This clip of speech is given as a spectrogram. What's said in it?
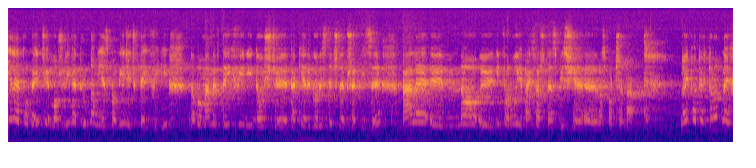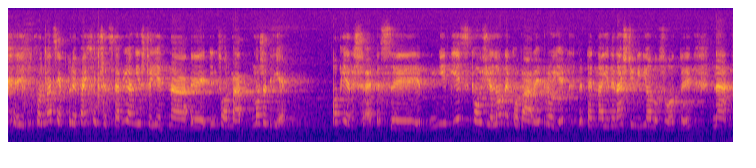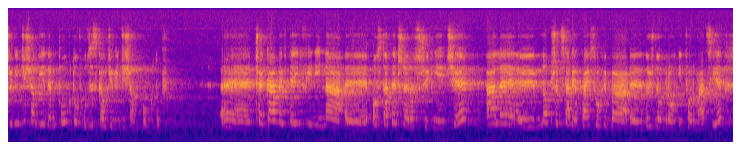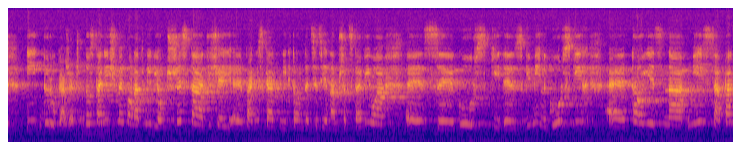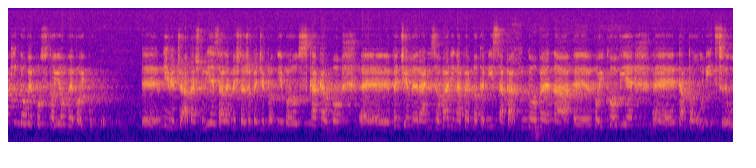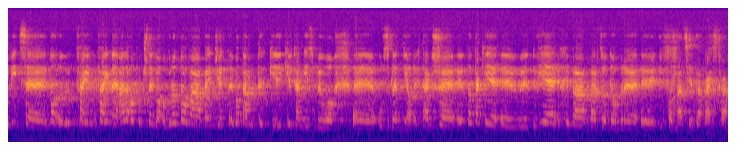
Ile to będzie możliwe, trudno mi jest powiedzieć w tej chwili, no bo mamy w tej chwili dość e, takie rygorystyczne przepisy, ale no, y, informuję Państwa, że ten spis się e, rozpoczyna. No i po tych trudnych y, informacjach, które Państwu przedstawiłam, jeszcze jedna y, informacja, może dwie. Po pierwsze, z y, niebiesko-zielone kowary, projekt ten na 11 milionów złotych, na 91 punktów uzyskał 90 punktów. E, Czekamy w tej chwili na e, ostateczne rozstrzygnięcie, ale e, no, przedstawiam Państwu chyba dość dobrą informację. I druga rzecz, dostaliśmy ponad milion trzysta, dzisiaj e, pani skarbnik tą decyzję nam przedstawiła, e, z, górski, e, z gmin górskich. To jest na miejsca parkingowe postojowe Wojków. E, Nie wiem, czy Adaś tu jest, ale myślę, że będzie pod niebo skakał, bo e, będziemy realizowali na pewno te miejsca parkingowe na e, Wojkowie, tamtą ulic, ulicę, no fajne, ale oprócz tego Ogrodowa będzie, bo tam tych ki- kilka miejsc było uwzględnionych. Także to takie dwie chyba bardzo dobre informacje dla Państwa.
